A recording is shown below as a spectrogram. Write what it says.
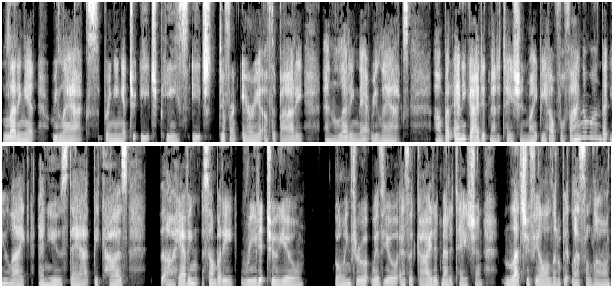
letting it relax, bringing it to each piece, each different area of the body and letting that relax. Um, but any guided meditation might be helpful. Find the one that you like and use that because uh, having somebody read it to you, going through it with you as a guided meditation lets you feel a little bit less alone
